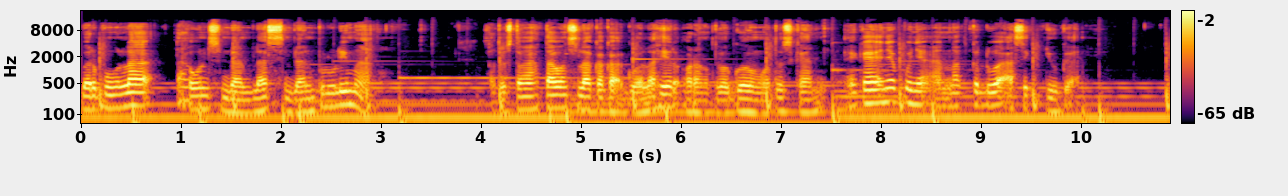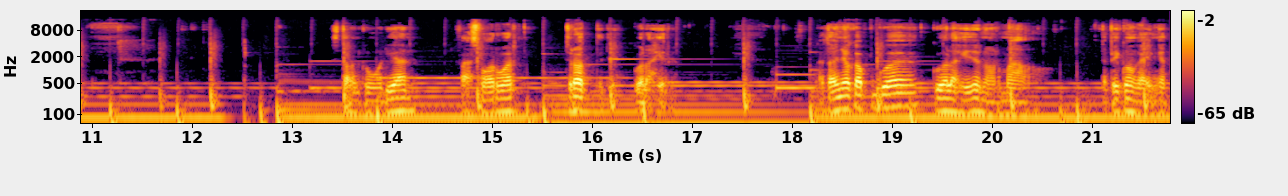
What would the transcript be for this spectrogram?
bermula tahun 1995 satu setengah tahun setelah kakak gue lahir orang tua gue memutuskan eh kayaknya punya anak kedua asik juga setahun kemudian fast forward cerot aja gue lahir. Kata nyokap gue gue lahirnya normal. Tapi gue nggak inget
